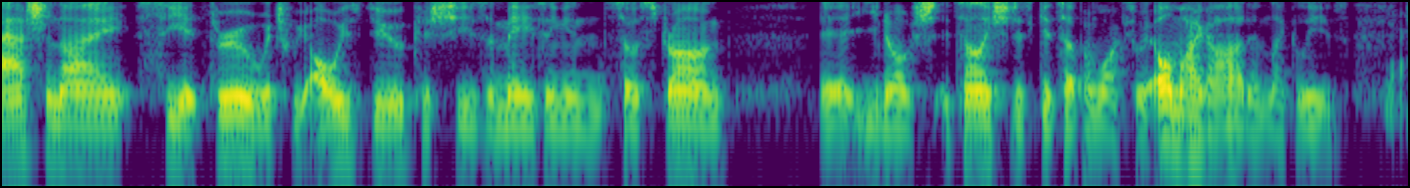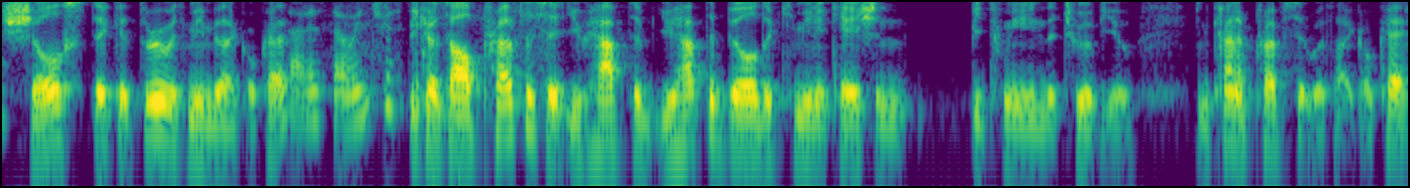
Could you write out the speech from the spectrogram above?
Ash and I see it through, which we always do because she's amazing and so strong, uh, you know, it's not like she just gets up and walks away, oh my God, and like leaves. Yeah. She'll stick it through with me and be like, okay. That is so interesting. Because I'll preface it. You have to you have to build a communication between the two of you and kind of preface it with like, okay,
